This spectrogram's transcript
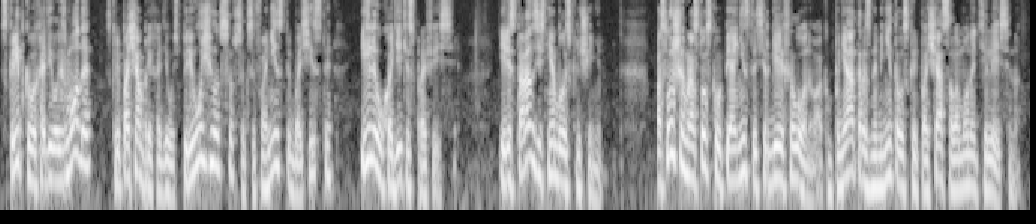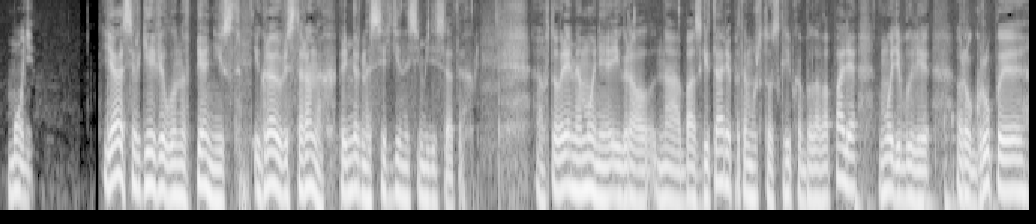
Скрипка выходила из моды, скрипачам приходилось переучиваться в саксофонисты, басисты или уходить из профессии. И ресторан здесь не был исключением. Послушаем ростовского пианиста Сергея Филонова, аккомпаниатора знаменитого скрипача Соломона Телесина, Мони. Я Сергей Вилонов, пианист. Играю в ресторанах примерно с середины 70-х. В то время Мони играл на бас-гитаре, потому что скрипка была в опале. В моде были рок-группы,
